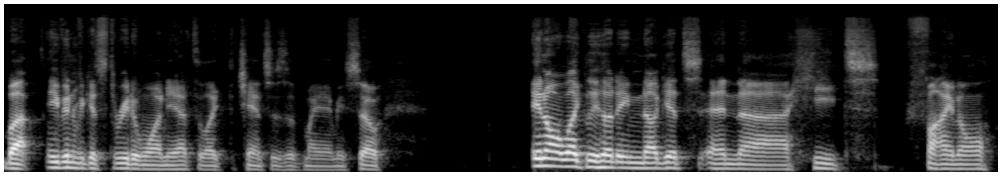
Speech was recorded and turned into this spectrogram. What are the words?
but even if it gets three to one, you have to like the chances of Miami. So, in all likelihood, a Nuggets and uh, Heat final.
